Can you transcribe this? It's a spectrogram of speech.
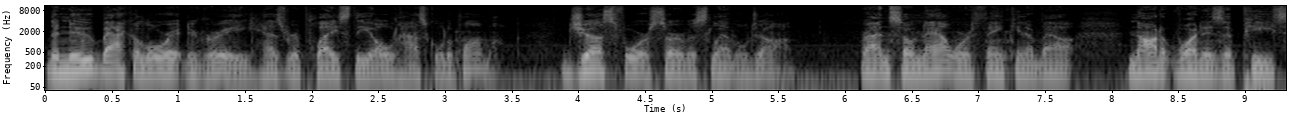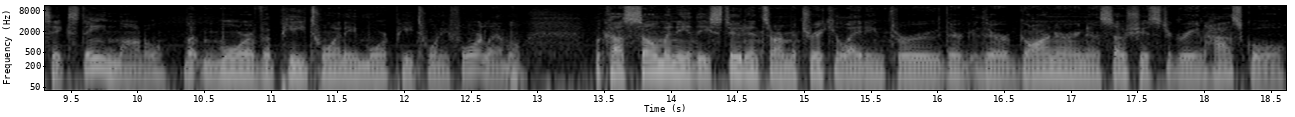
The new baccalaureate degree has replaced the old high school diploma just for a service level job, right? And so now we're thinking about not what is a P16 model, but more of a P20, more P24 level. Because so many of these students are matriculating through, they're, they're garnering an associate's degree in high school.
